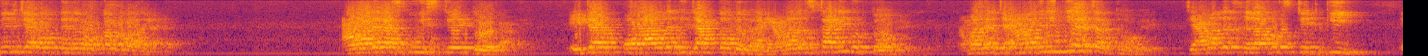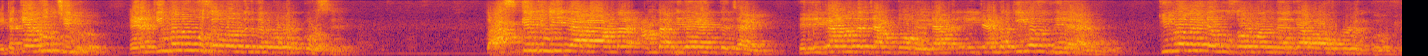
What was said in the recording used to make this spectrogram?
নির্যাতন থেকে রক্ষা করা যায়। আমাদের আজকে স্টেট দরকার। এটা পড়া আমাদেরকে জানতে হবে ভাই, আমাদের স্টাডি করতে হবে। আমাদের আমাদের ইতিহাস জানতে হবে যে আমাদের খেলাফত স্টেট কি? এটা কেমন ছিল? এটা কীভাবে মুসলমানদেরকে প্রোটেক্ট করছে? তো আজকে যদি এটা আমরা আমরা ফিরে আনতে চাই, তাহলে এটা আমাদের জানতে হবে, এটা এটা আমরা কীভাবে ফিরে আনব? কীভাবে এটা মুসলমানদেরকে আবার প্রোটেক্ট করবে?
